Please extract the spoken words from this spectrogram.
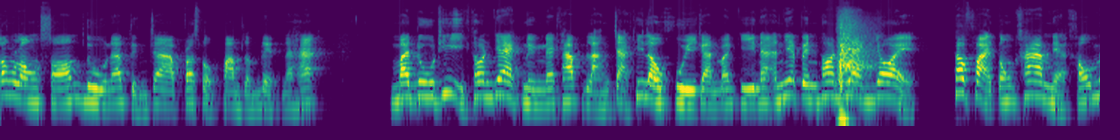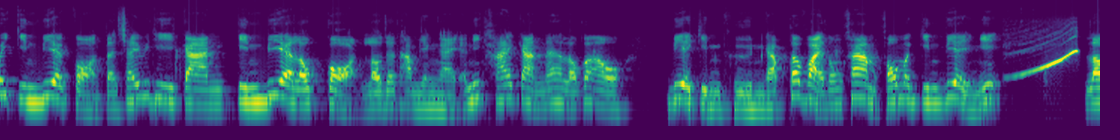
ต้องลองซ้อมดูนะถึงจะประสบความสำเร็จนะฮะมาดูที่อีกท่อนแยกหนึ่งนะครับ หลังจากที่เราคุยกันเมื่อกี้นะอันนี้เป็นท่อนแยกย่อย ถ้าฝ่ายตรงข้ามเนี่ยเขาไม่กินเบี้ยก่อน แต่ใช้วิธีการกินเบี้ยเราก่อนเราจะทำยังไง อันนี้คล้ายกันนะเราก็เอาเบี้ยกินคืนครับถ้าฝ่ายตรงข้ามเขามากินเบี้ยอย่างนี้ เรา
